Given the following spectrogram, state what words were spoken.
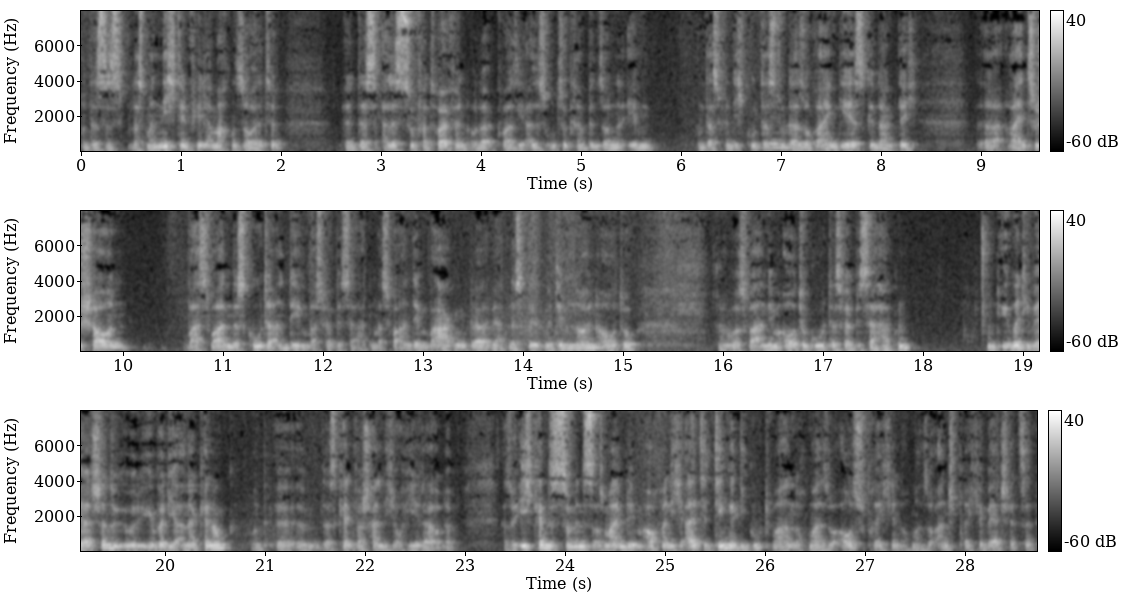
Und dass, es, dass man nicht den Fehler machen sollte, äh, das alles zu verteufeln oder quasi alles umzukrempeln, sondern eben, und das finde ich gut, dass ja. du da so reingehst, gedanklich, reinzuschauen, was war denn das Gute an dem, was wir bisher hatten? Was war an dem Wagen? Wir hatten das Bild mit dem neuen Auto. Was war an dem Auto gut, das wir bisher hatten? Und über die Wertschätzung, über, über die Anerkennung, und äh, das kennt wahrscheinlich auch jeder, oder also ich kenne es zumindest aus meinem Leben auch, wenn ich alte Dinge, die gut waren, nochmal so ausspreche, nochmal so anspreche, wertschätze,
